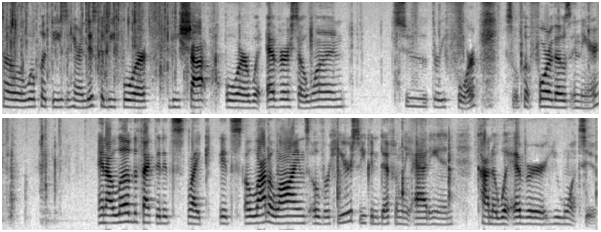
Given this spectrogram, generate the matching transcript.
So we'll put these in here. And this could be for the shop or whatever. So one, two, three, four. So we'll put four of those in there. And I love the fact that it's like, it's a lot of lines over here. So you can definitely add in kind of whatever you want to.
